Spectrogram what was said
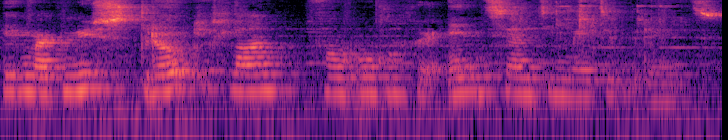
Ik maak nu strookjes lang van ongeveer 1 cm breed.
